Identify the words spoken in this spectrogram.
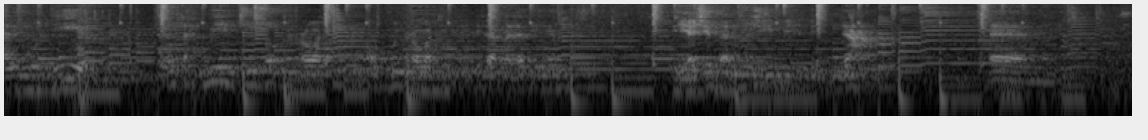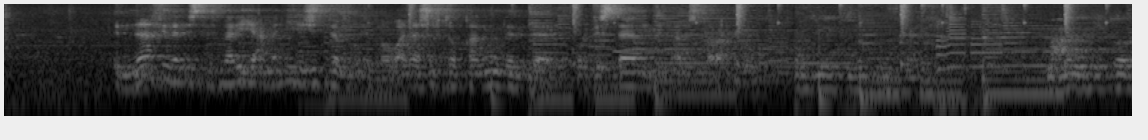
المدير وتحويل جزء من رواتبهم أو كل رواتبهم إلى بلدهم؟ يجب أن نجيب نعم. النافذة الاستثمارية عملية جدا مهمة وأنا شفت القانون الكردستاني من أمس قرأته معالي الدكتور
